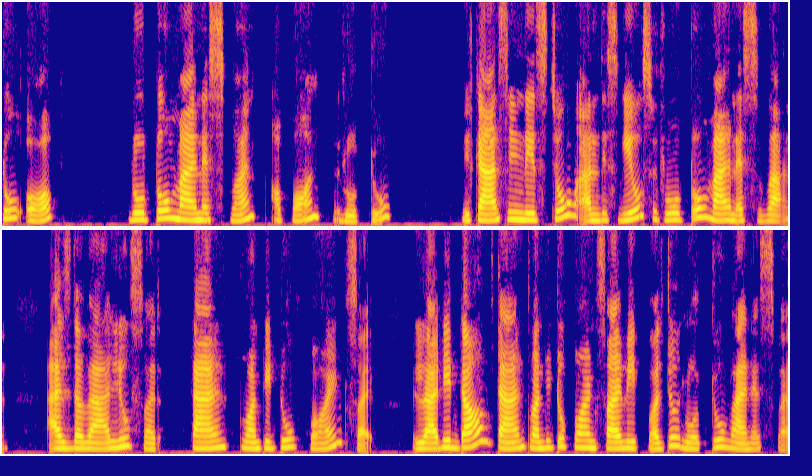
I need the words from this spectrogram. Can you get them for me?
2 of root 2 minus 1 upon root 2. We cancel these two and this gives root 2 minus 1 as the value for tan 22.5. We'll write it down tan 22.5 equal to root 2 minus 1.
